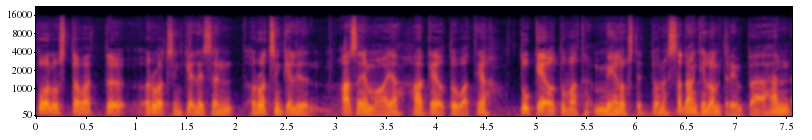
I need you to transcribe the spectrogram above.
puolustavat ruotsinkielisen, ruotsinkielisen asemaa ja hakeutuvat ja tukeutuvat mieluusti tuonne sadan kilometrin päähän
